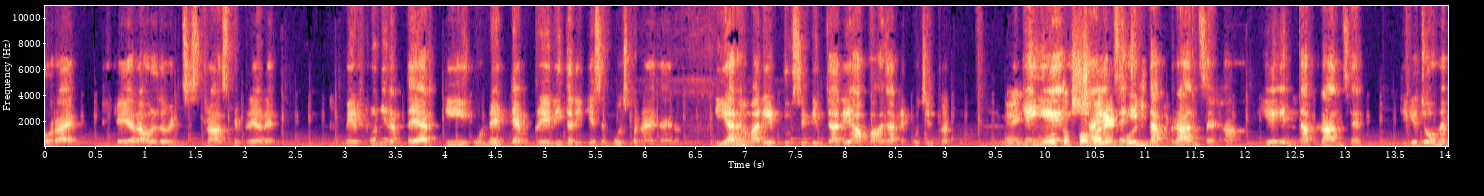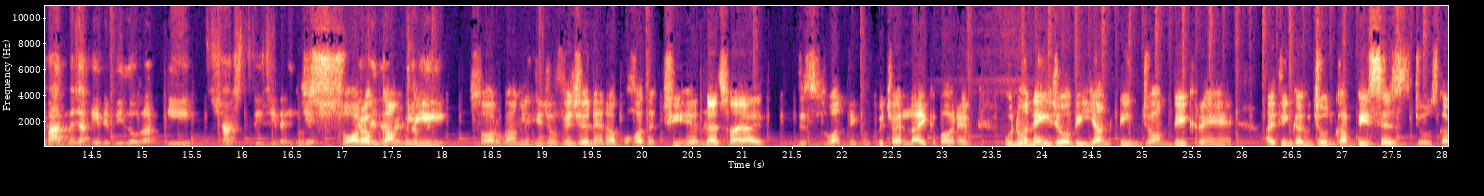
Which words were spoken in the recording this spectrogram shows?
और है ठीक है या राहुल द्रविड़ जिस क्लास के प्लेयर है मेरे को नहीं लगता यार कि उन्हें टेम्परेरी तरीके से कोच बनाया जाएगा। कि यार हमारी एक दूसरी टीम जा रही है आप वहाँ जाके कोचिंग कर दो। नहीं ये, ये तो शायद से इंदा प्रांस है। हाँ ये इंदा प्रांस है ठीक है जो हमें बाद में जाके रिवील होगा कि शास्त्री जी रहेंगे। सौरभ गांगुली सौरभ गांगुली की जो विजन है ना बहुत अच्छी है। That's why I this is one thing which I like about him उन्होंने जो अभी यंग टीम जो हम देख रहे हैं आई थिंक जो उनका बेसिस जो उसका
